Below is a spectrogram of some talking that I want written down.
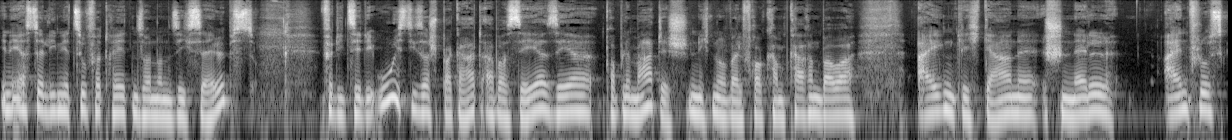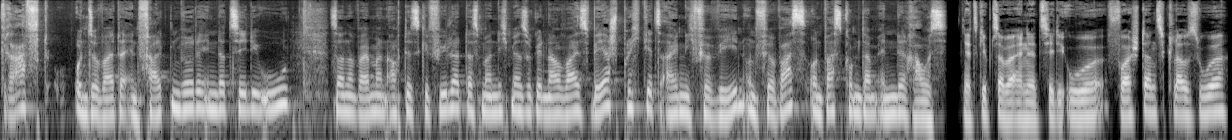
in erster Linie zu vertreten, sondern sich selbst. Für die CDU ist dieser Spagat aber sehr, sehr problematisch. Nicht nur, weil Frau Kamp-Karrenbauer eigentlich gerne schnell Einfluss, Kraft und so weiter entfalten würde in der CDU, sondern weil man auch das Gefühl hat, dass man nicht mehr so genau weiß, wer spricht jetzt eigentlich für wen und für was und was kommt am Ende raus. Jetzt gibt es aber eine CDU-Vorstandsklausur.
